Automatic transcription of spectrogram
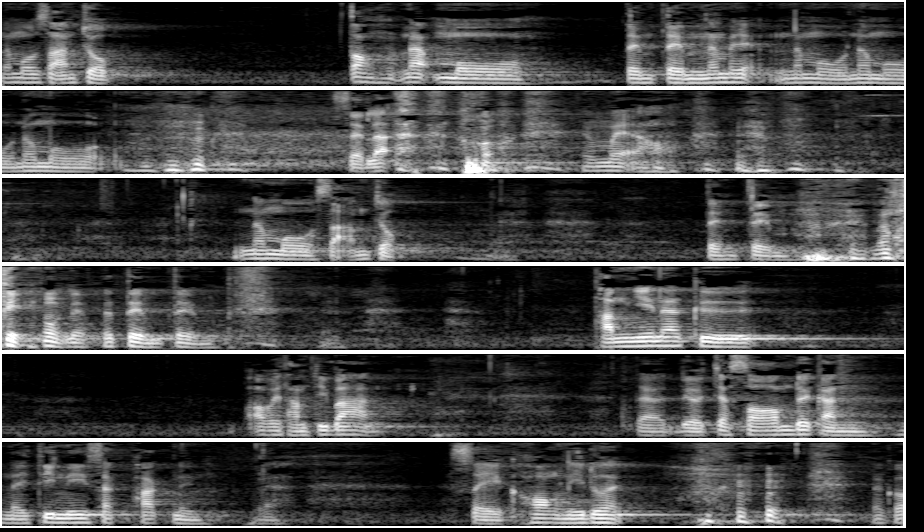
นโมสามจบ ต้องนโม เต็มเต็มนะไม่นโมนโมนโม เสร็จละไม่เอานโมสามจบ เต็มเต็มน้ำเสียงเลยเต็มเต็มทำงี้นะคือ เอาไปทำที่บ้าน แต่เดี๋ยวจะซ้อมด้วยกันในที่นี้สักพักหนึ่งนะเสกห้องนี้ด้วย แล้วก็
